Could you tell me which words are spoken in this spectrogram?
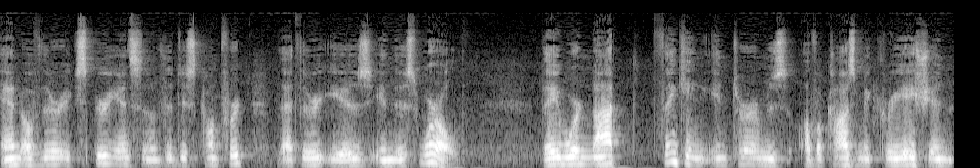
and of their experience and of the discomfort that there is in this world. They were not thinking in terms of a cosmic creation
